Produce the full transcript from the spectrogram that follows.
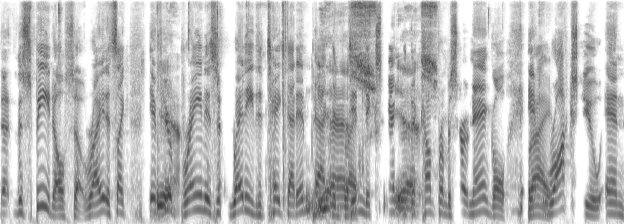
the, the speed, also, right? It's like if Yeah. your brain isn't ready to take that impact and didn't expect it to come from a certain angle, it Right. rocks you. And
